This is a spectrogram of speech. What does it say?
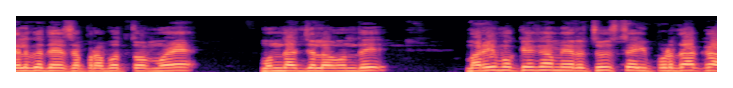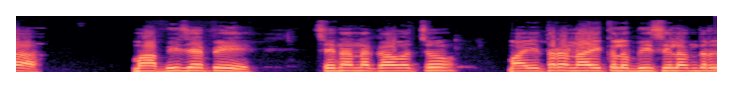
తెలుగుదేశ ప్రభుత్వమే ముందంజలో ఉంది. మరీ ముఖ్యంగా మీరు చూస్తే ఇప్పుడు దాకా మా బీజేపీ సీనన్న కావచ్చు మా ఇతర నాయకులు బీసీలందరూ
